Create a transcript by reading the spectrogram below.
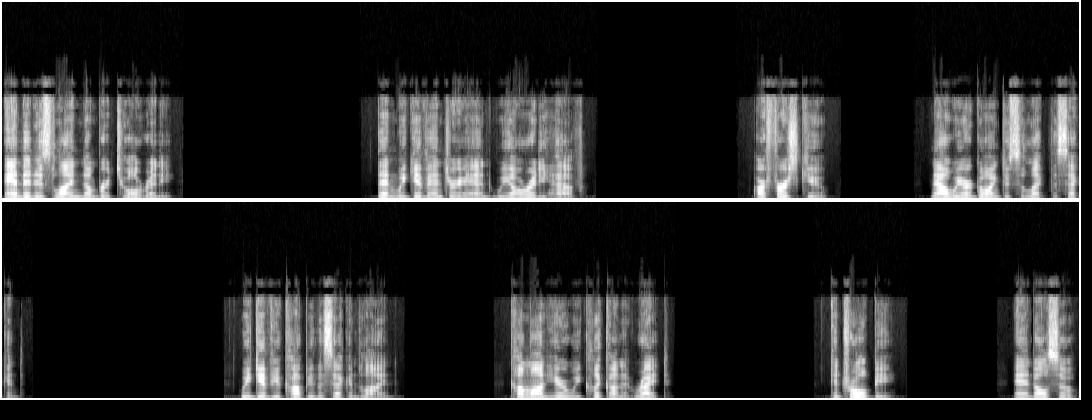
And it is line number two already. Then we give enter and we already have our first queue. Now we are going to select the second. We give you copy the second line. Come on here we click on it right. Control B. And also,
